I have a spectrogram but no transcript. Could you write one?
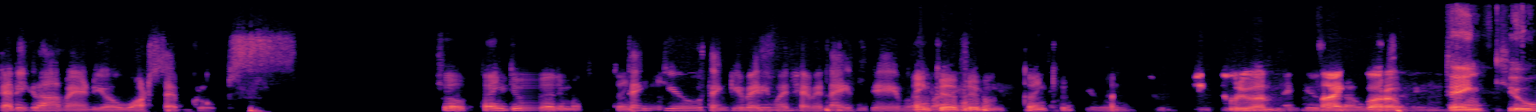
Telegram and your WhatsApp groups. Sure. Thank you very much. Thank, Thank you. you, thank you very much. Have a nice day. Thank you, Bye-bye. everyone. Thank you. Thank you. Thanks everyone. Thank you, Thanks, Gaurav, once Gaurav. again. Thank you.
